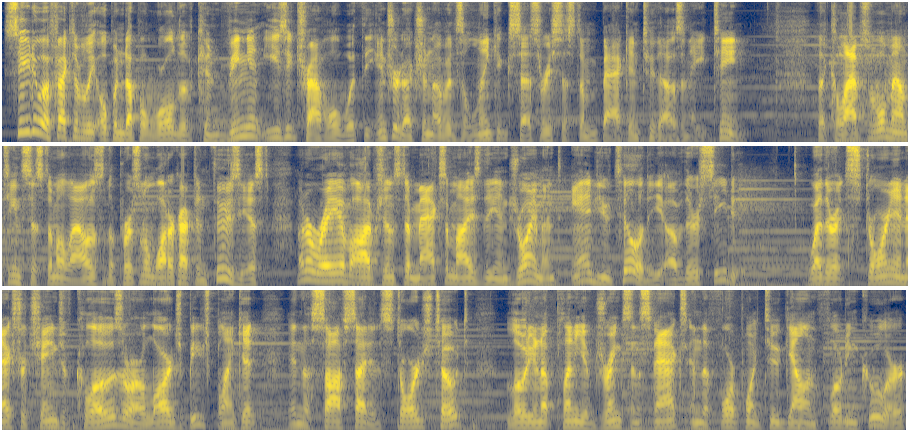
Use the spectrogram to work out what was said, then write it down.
Sea-Doo effectively opened up a world of convenient, easy travel with the introduction of its LinQ accessory system back in 2018. The collapsible mounting system allows the personal watercraft enthusiast an array of options to maximize the enjoyment and utility of their Sea-Doo. Whether it's storing an extra change of clothes or a large beach blanket in the soft-sided storage tote, loading up plenty of drinks and snacks in the 4.2 gallon floating cooler,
